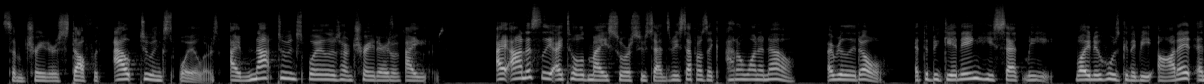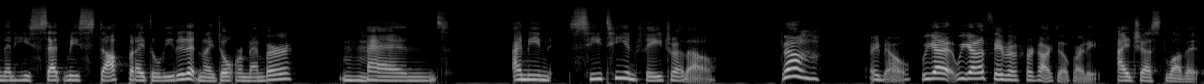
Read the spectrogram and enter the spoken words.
some Traitors stuff without doing spoilers. I'm not doing spoilers on Traitors. No I, spoilers. I honestly, I told my source who sends me stuff, I was like, I don't want to know. I really don't. At the beginning, he sent me. Well, I knew who was going to be on it, and then he sent me stuff, but I deleted it and I don't remember. Mhm. And I mean, CT and Phaedra though. I know. We got we gotta save it for cocktail party. I just love it.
